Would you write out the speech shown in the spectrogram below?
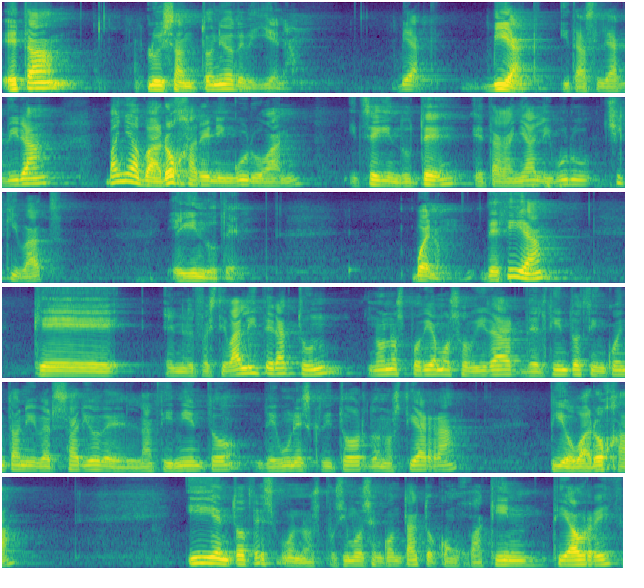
eta Luis Antonio de Villena. Beak, biak idazleak dira, baina barojaren inguruan hitz egin dute eta gaina liburu txiki bat egin dute. Bueno, decía que en el Festival Literactum no nos podíamos olvidar del 150 aniversario del nacimiento de un escritor donostiarra, Pío Baroja, y entonces bueno, nos pusimos en contacto con Joaquín Tiaurriz,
